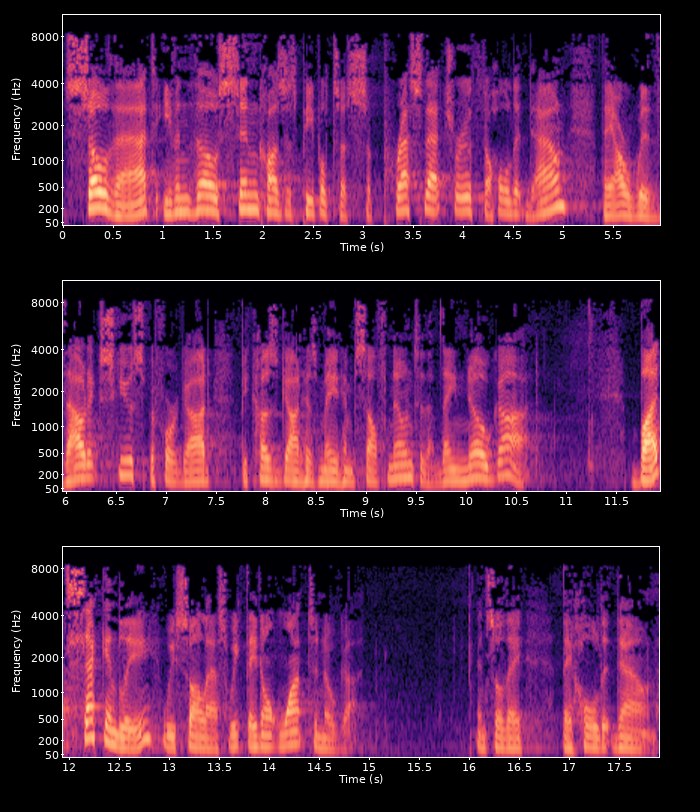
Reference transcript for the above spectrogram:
so that even though sin causes people to suppress that truth, to hold it down, they are without excuse before God because God has made himself known to them. They know God. But secondly, we saw last week, they don't want to know God. And so they, they hold it down.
